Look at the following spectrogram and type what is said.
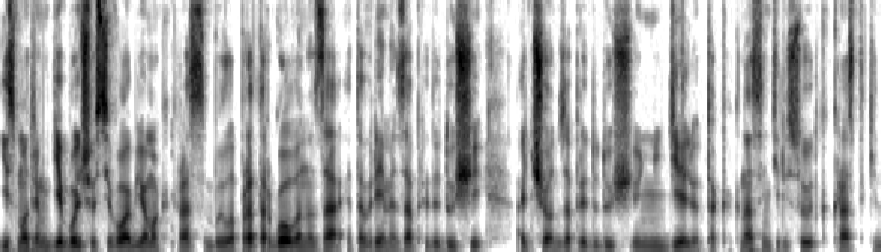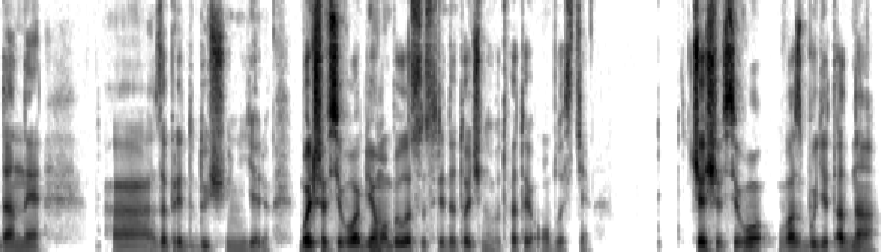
И смотрим, где больше всего объема как раз было проторговано за это время, за предыдущий отчет, за предыдущую неделю, так как нас интересуют как раз таки данные а, за предыдущую неделю. Больше всего объема было сосредоточено вот в этой области. Чаще всего у вас будет одна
